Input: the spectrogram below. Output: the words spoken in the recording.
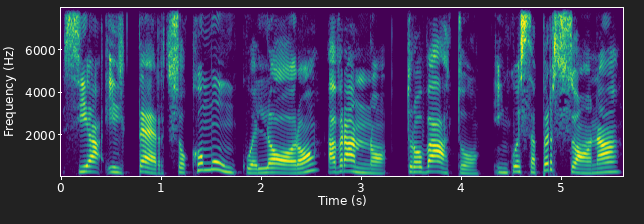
sia il terzo, comunque loro avranno trovato in questa persona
